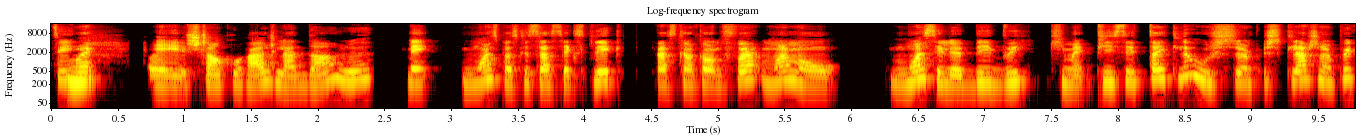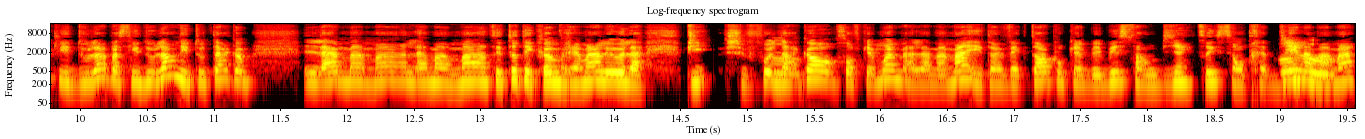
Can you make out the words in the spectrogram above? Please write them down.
tu sais, je t'encourage là-dedans, là. Mais moi, c'est parce que ça s'explique. Parce qu'encore une fois, moi, mon, moi, c'est le bébé qui m'a. Puis c'est peut-être là où je, je clash un peu avec les douleurs, parce que les douleurs, on est tout le temps comme la maman, la maman, tu sais, tout est comme vraiment là, là. Puis je suis full mm. d'accord, sauf que moi, la maman est un vecteur pour que le bébé se sente bien, tu sais. Si on traite bien la mm-hmm. maman,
